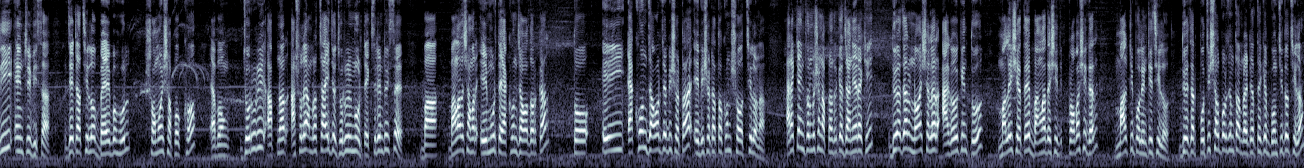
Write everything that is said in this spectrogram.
রি এন্ট্রি ভিসা যেটা ছিল ব্যয়বহুল, সময় সাপেক্ষ এবং জরুরি আপনার, আসলে আমরা চাই যে জরুরি মুহূর্তে অ্যাক্সিডেন্ট হয়েছে বা বাংলাদেশে আমার এই মুহূর্তে এখন যাওয়া দরকার। তো এই এখন যাওয়ার যে বিষয়টা, এই বিষয়টা তখন সহজ ছিল না। আরেকটা ইনফরমেশন আপনাদেরকে জানিয়ে রাখি দুই হাজার নয় সালের আগেও কিন্তু মালয়েশিয়াতে বাংলাদেশি প্রবাসীদের মাল্টিপল এন্ট্রি ছিল। দুই হাজার পঁচিশ সাল পর্যন্ত আমরা এটা থেকে বঞ্চিত ছিলাম।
